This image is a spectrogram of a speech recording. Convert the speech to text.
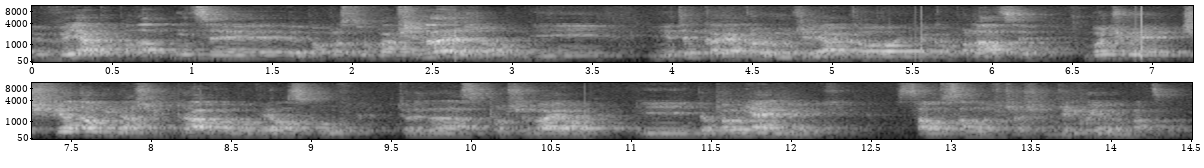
Wy jako podatnicy po prostu Wam się należą. I nie tylko jako ludzie, jako, jako Polacy. Bądźmy świadomi naszych praw, obowiązków, które na nas spoczywają i dopełniajmy ich z całą stanowczością. Dziękujemy bardzo.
